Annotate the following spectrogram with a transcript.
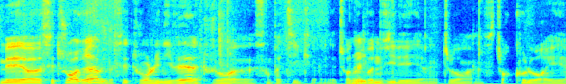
Mais euh, c'est toujours agréable, c'est toujours l'univers, est toujours euh, sympathique, il y a toujours Oui. des bonnes idées, euh, toujours, euh, c'est toujours coloré.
